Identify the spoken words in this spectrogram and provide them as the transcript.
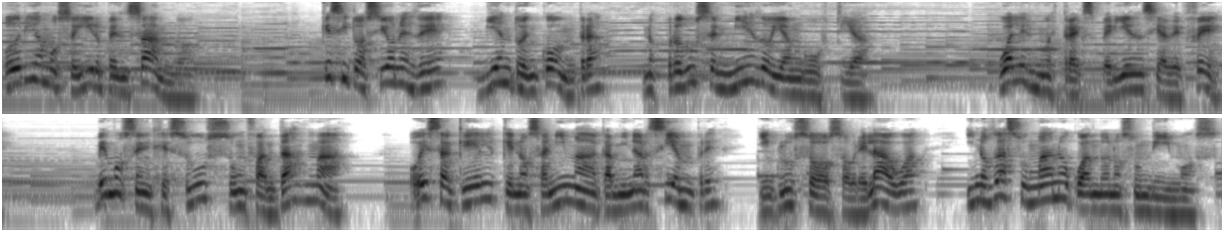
podríamos seguir pensando, ¿qué situaciones de viento en contra nos producen miedo y angustia? ¿Cuál es nuestra experiencia de fe? ¿Vemos en Jesús un fantasma o es aquel que nos anima a caminar siempre, incluso sobre el agua, y nos da su mano cuando nos hundimos?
